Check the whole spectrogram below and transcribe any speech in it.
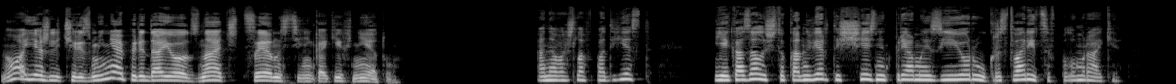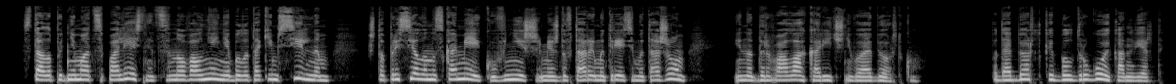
Ну, а ежели через меня передает, значит, ценностей никаких нету». Она вошла в подъезд Ей казалось, что конверт исчезнет прямо из ее рук, растворится в полумраке. Стала подниматься по лестнице, но волнение было таким сильным, что присела на скамейку в нише между вторым и третьим этажом и надорвала коричневую обертку. Под оберткой был другой конверт,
